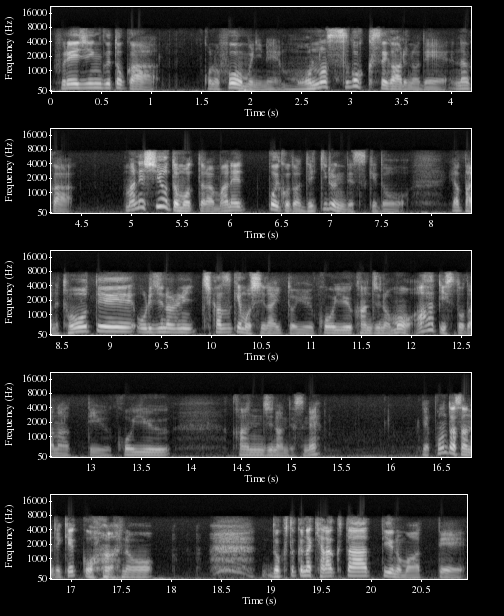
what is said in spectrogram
フレージングとかこのフォームにねものすごく癖があるのでなんか真似しようと思ったら真似っぽいことはできるんですけどやっぱね到底オリジナルに近づけもしないというこういう感じのもうアーティストだなっていうこういう感じなんですね。でポンタさんって結構 あの独特なキャラクターっていうのもあって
